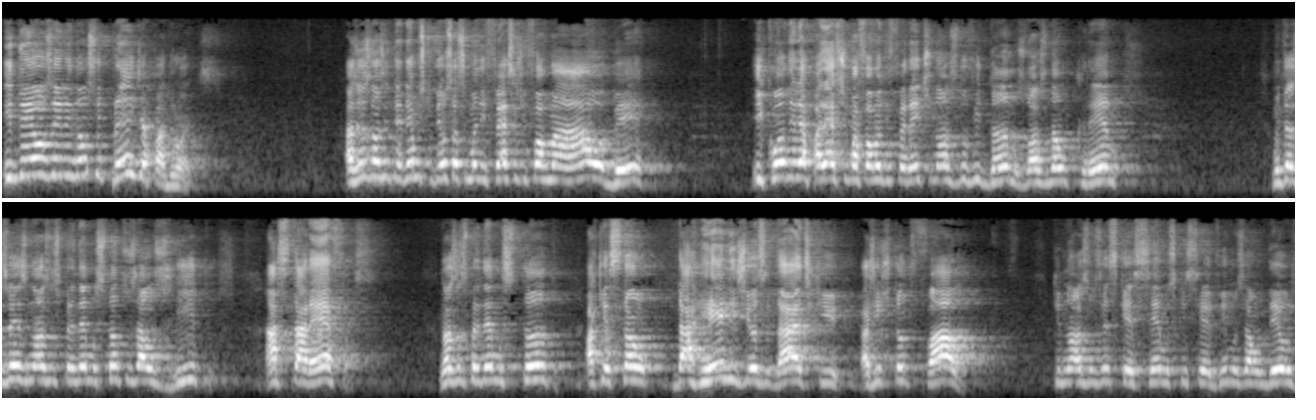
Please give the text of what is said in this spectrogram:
E Deus ele não se prende a padrões. Às vezes nós entendemos que Deus só se manifesta de forma A ou B. E quando ele aparece de uma forma diferente, nós duvidamos, nós não cremos. Muitas vezes nós nos prendemos tanto aos ritos, às tarefas, nós nos prendemos tanto a questão da religiosidade que a gente tanto fala, que nós nos esquecemos que servimos a um Deus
